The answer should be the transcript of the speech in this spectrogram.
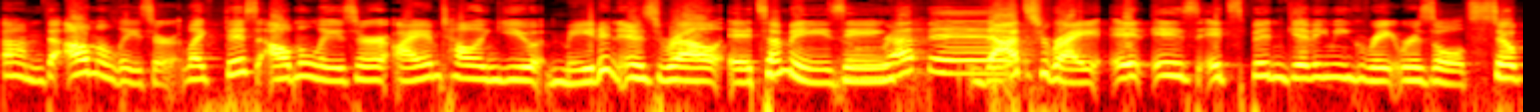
um, the Alma laser, like this Alma laser, I am telling you, made in Israel. It's amazing. Rep it. That's right. It is. It's been giving me great results. So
